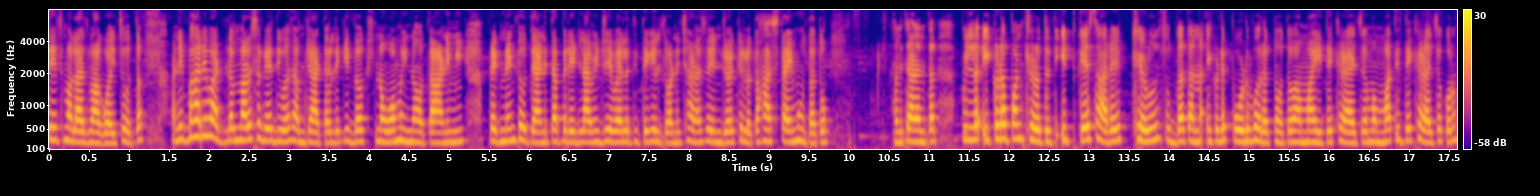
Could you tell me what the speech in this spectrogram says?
तेच मला आज मागवायचं होतं. आणि भारी वाटलं मला सगळे दिवस आमचे आठवले की दक्ष नववा महिना होता आणि मी प्रेग्नेंट होते आणि त्या पिरियडला आम्ही जेवायला तिथे गेलो आणि छान असं एन्जॉय केलं होतं. हाच टाईम होता तो. आणि त्यानंतर पिल्लं इकडं पण खेळत होती. इतके सारे खेळून सुद्धा त्यांना इकडे पोट भरत नव्हतं. मम्मा इथे खेळायचं मम्मा तिथे खेळायचं करून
